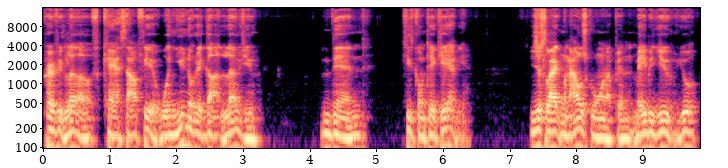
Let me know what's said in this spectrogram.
perfect love casts out fear. When you know that God loves you, then he's going to take care of you. Just like when I was growing up, and maybe you, you,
